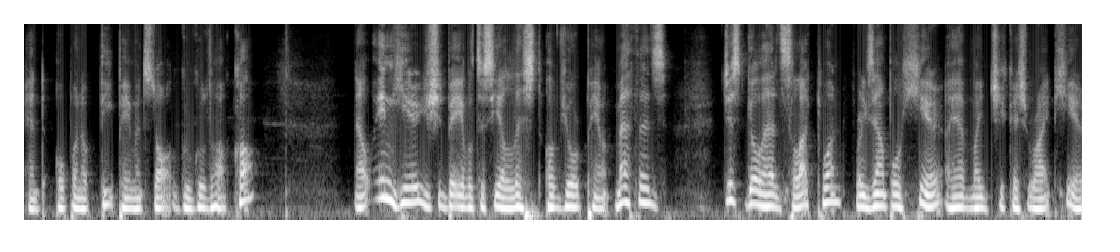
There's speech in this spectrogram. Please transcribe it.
and open up the payments.google.com. Now in here, you should be able to see a list of your payment methods. Just go ahead and select one. For example, here I have my Gcash right here.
